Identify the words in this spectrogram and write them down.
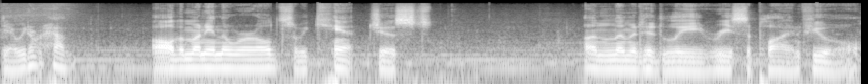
Yeah, we don't have all the money in the world, so we can't just unlimitedly resupply and fuel.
